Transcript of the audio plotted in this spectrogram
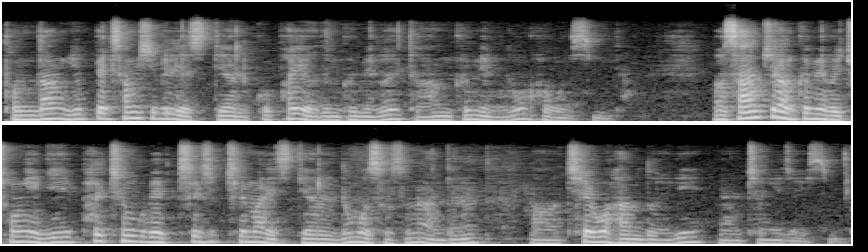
톤당 631 SDR을 곱하여 얻은 금액을 더한 금액으로 하고 있습니다. 어, 산출한 금액의 총액이 8,977만 SDR을 넘어서서는 안되는 어, 최고 한도액이 정해져 있습니다.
